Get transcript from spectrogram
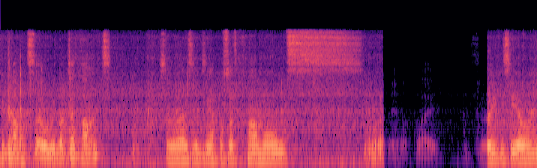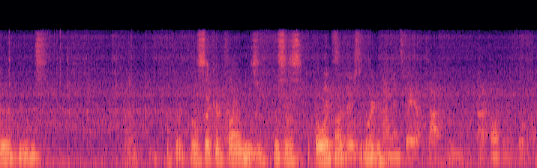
and comments. So we looked at comments. So as examples of comments, what do they look like? So you can see Owen here. The closest I could find is this is Owen. so there's four comments right up top. And, uh, oh, go back.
